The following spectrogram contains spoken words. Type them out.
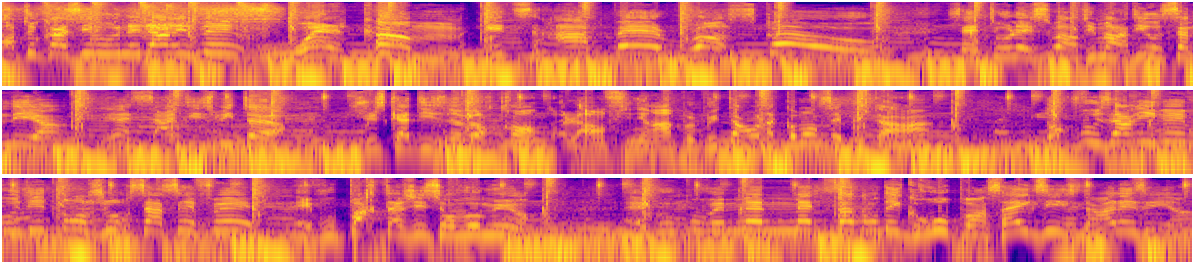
En tout cas, si vous venez d'arriver, welcome! It's Aperosco! C'est tous les soirs du mardi au samedi, hein. Yes, à 18h jusqu'à 19h30. Là, on finira un peu plus tard, on a commencé plus tard, hein. Donc vous arrivez, vous dites bonjour, ça c'est fait, et vous partagez sur vos murs. Et vous pouvez même mettre ça dans des groupes, hein, ça existe, hein, allez-y, hein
